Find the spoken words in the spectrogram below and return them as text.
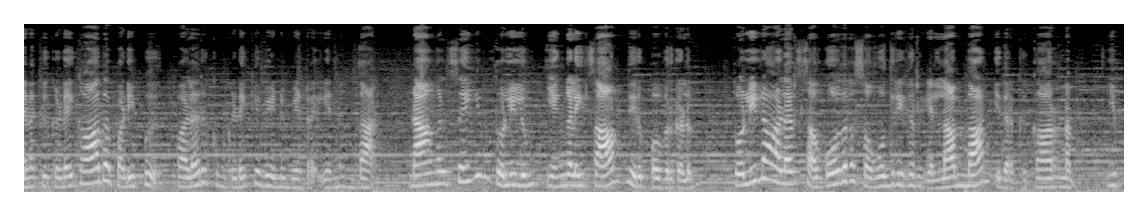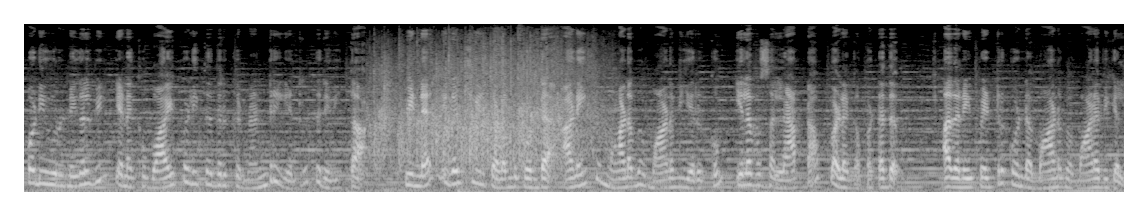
எனக்கு கிடைக்காத படிப்பு பலருக்கும் கிடைக்க வேண்டும் என்ற எண்ணம்தான். நாங்கள் செய்யும் தொழிலும் எங்களை சார்ந்திருப்பவர்களும் தொழிலாளர் சகோதர சகோதரிகள் எல்லாம் தான் இதற்கு காரணம். இப்படி ஒரு நிகழ்வில் எனக்கு வாய்ப்பளித்ததற்கு நன்றி என்று தெரிவித்தார். பின்னர் நிகழ்ச்சியில் கலந்து கொண்ட அனைத்து மாணவ மாணவியருக்கும் இலவச லேப்டாப் வழங்கப்பட்டது. அதனை பெற்றுக்கொண்ட மாணவ மாணவிகள்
